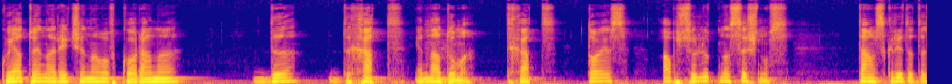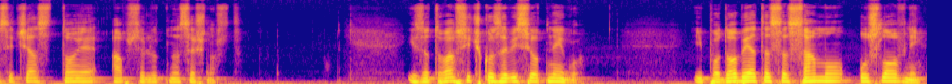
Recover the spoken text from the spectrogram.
която е наречена в Корана Д. Дхат. Една дума. Дхат. Тоест абсолютна същност. Там скритата си част, той е абсолютна същност. И затова всичко зависи от него и подобията са само условни,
